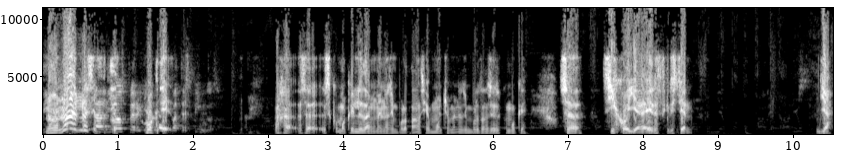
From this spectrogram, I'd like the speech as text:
No, no, que no aceptado. Dios, pero Como que- chupa tres pingos. Ajá, o sea, es como que le dan menos importancia, mucha menos importancia, es como que, o sea, sí, joya, eres cristiano. Ya,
